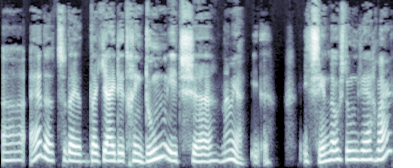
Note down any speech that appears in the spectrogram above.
Eh, hè, dat, dat, dat jij dit ging doen, iets, nou ja, iets zinloos doen, zeg maar.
